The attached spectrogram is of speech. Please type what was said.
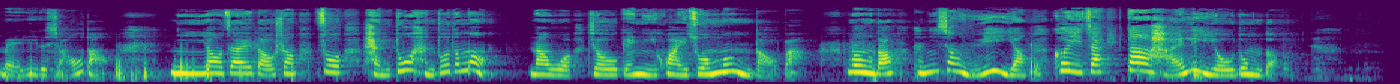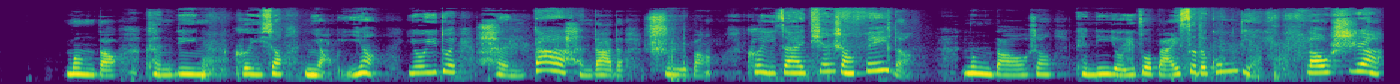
美丽的小岛，你要在岛上做很多很多的梦，那我就给你画一座梦岛吧。梦岛肯定像鱼一样，可以在大海里游动的。梦岛肯定可以像鸟一样，有一对很大很大的翅膀，可以在天上飞的。梦岛上肯定有一座白色的宫殿。老师啊，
